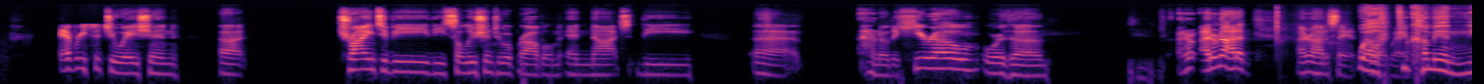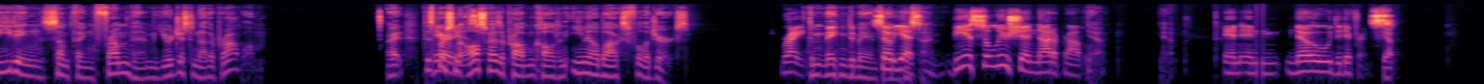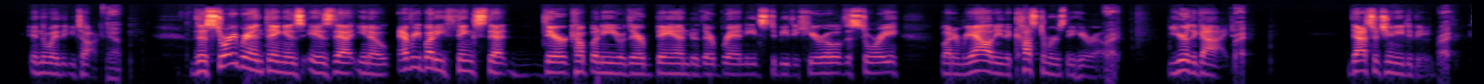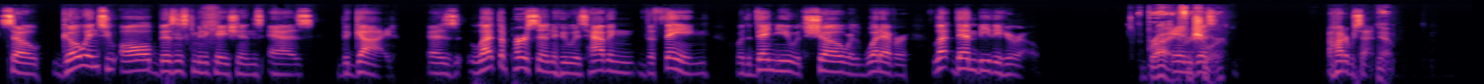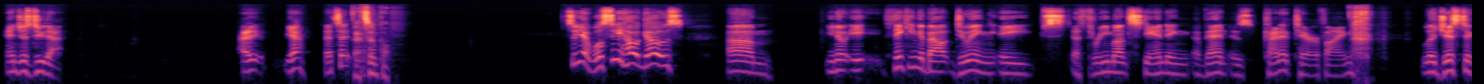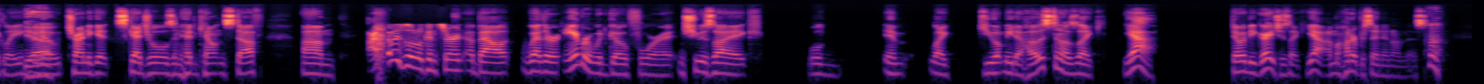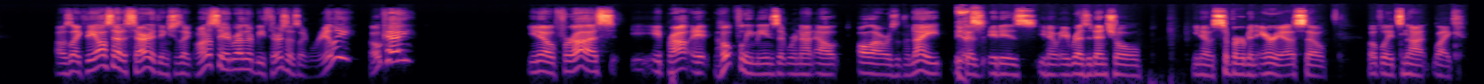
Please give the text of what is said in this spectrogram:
every situation uh, trying to be the solution to a problem and not the uh, I don't know the hero or the I don't I don't know how to I don't know how to say it. Well, right if you come in needing something from them, you're just another problem. Right? This There person also has a problem called an email box full of jerks, right. de- making demands. So yes, be a solution, not a problem. Yeah. Yeah. And and know the difference. Yep. In the way that you talk. Yep. The StoryBrand thing is is that, you know, everybody thinks that their company or their band or their brand needs to be the hero of the story, but in reality the customer's the hero. Right. You're the guide. Right. That's what you need to be. Right. So go into all business communications as the guide, as let the person who is having the thing or the venue or the show or whatever, let them be the hero. The bride and for just- sure. 100%. Yeah. And just do that. I yeah, that's it. That's simple. So yeah, we'll see how it goes. Um, you know, it, thinking about doing a a three month standing event is kind of terrifying, logistically. Yeah. You know, trying to get schedules and headcount and stuff. Um, I was a little concerned about whether Amber would go for it, and she was like, "Well, am, like, do you want me to host?" And I was like, "Yeah, that would be great." She's like, "Yeah, I'm 100 percent in on this." Huh. I was like, "They also had a Saturday thing." She's like, "Honestly, I'd rather it be Thursday." I was like, "Really? Okay." You know, for us, it probably it hopefully means that we're not out all hours of the night because Yes. it is you know a residential, you know, suburban area. So hopefully it's not like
